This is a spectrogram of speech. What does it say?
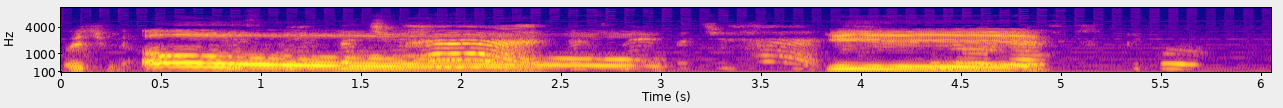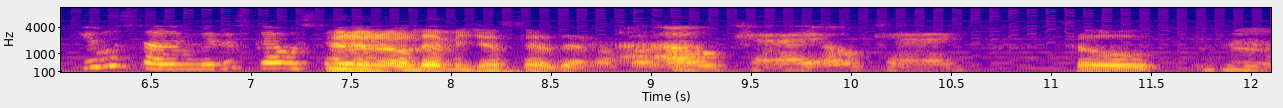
Which This oh myth that you had. This myth that you had. yeah yeah You yeah, know yeah, yeah. that people he was telling me, this guy was No telling no no. me. Let me just tell them about Uh, okay, okay. So Mhm.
